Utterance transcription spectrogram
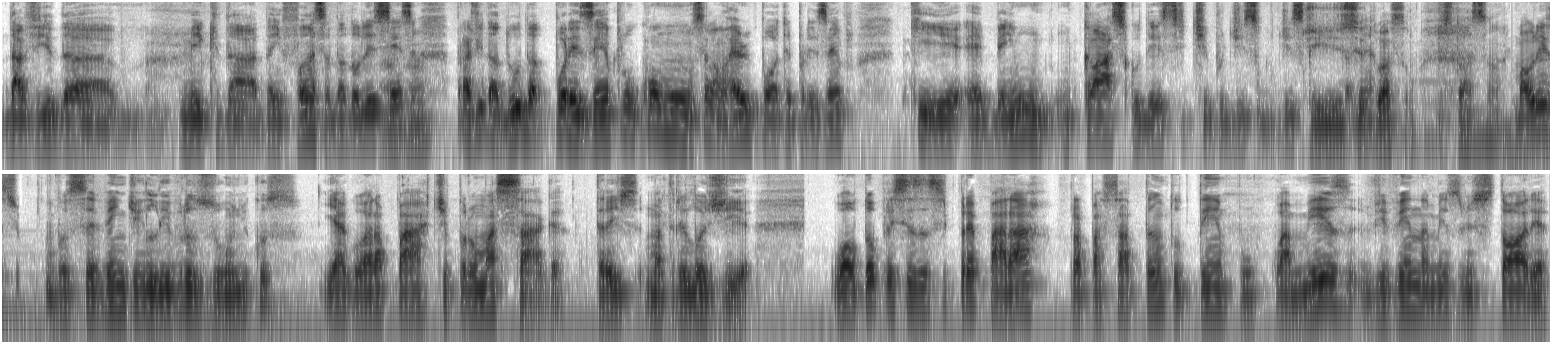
da vida meio que da, da infância, da adolescência uhum. para a vida adulta, por exemplo, como um, sei lá, um Harry Potter, por exemplo, que é bem um, um clássico desse tipo de, de, escrita, de situação. Né? de situação. Maurício, você vem de livros únicos e agora parte para uma saga, três, uma trilogia. O autor precisa se preparar para passar tanto tempo com a mes vivendo a mesma história,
